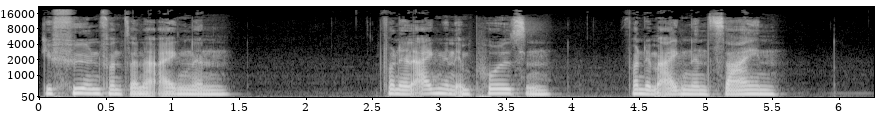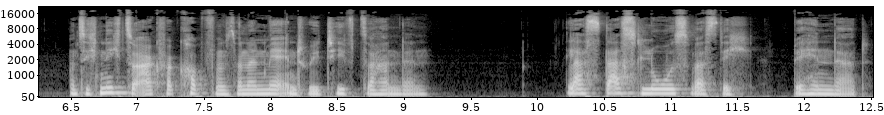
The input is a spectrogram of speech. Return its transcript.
Gefühlen, von seiner eigenen, von den eigenen Impulsen, von dem eigenen Sein und sich nicht so arg verkopfen, sondern mehr intuitiv zu handeln. Lass das los, was dich behindert.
